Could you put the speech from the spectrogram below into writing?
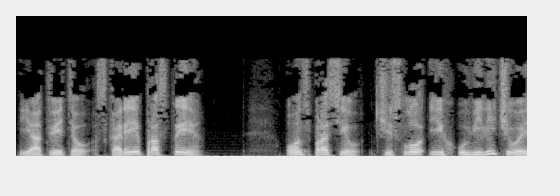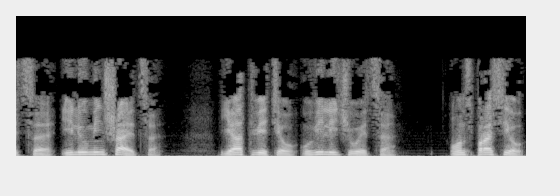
Я ответил, скорее простые. Он спросил, число их увеличивается или уменьшается? Я ответил, увеличивается. Он спросил,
